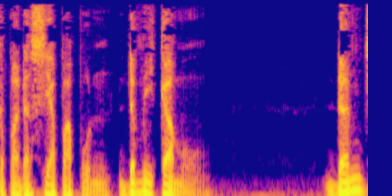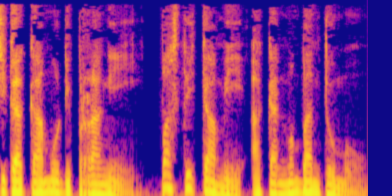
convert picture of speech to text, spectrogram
kepada siapa pun demi kamu. Dan jika kamu diperangi, pasti kami akan membantumu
